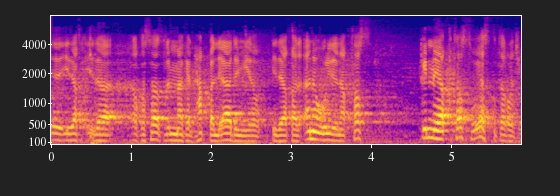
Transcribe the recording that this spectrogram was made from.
اذا إذا القصاص لما كان حقا لآدم اذا قال أنا أريد أن أقتص قلنا يقتص ويسقط الرجل.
